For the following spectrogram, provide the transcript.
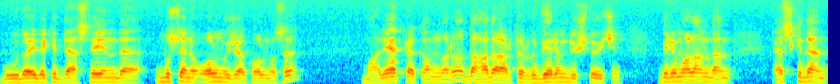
buğdaydaki desteğin de bu sene olmayacak olması maliyet rakamlarını daha da artırdı verim düştüğü için. Birim alandan eskiden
